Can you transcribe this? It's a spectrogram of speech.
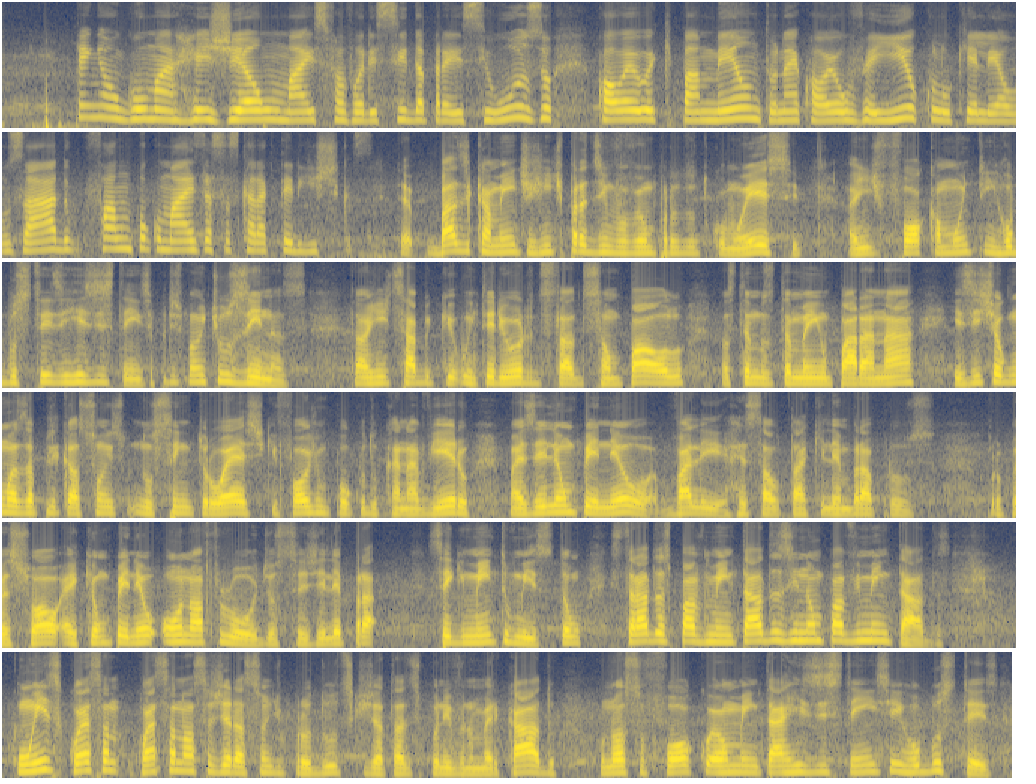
Tem alguma região mais favorecida para esse uso? Qual é o equipamento, né? qual é o veículo que ele é usado? Fala um pouco mais dessas características. É, basicamente, a gente para desenvolver um produto como esse, a gente foca muito em robustez e resistência, principalmente usinas. Então a gente sabe que o interior do estado de São Paulo, nós temos também o Paraná, existem algumas aplicações no centro-oeste que fogem um pouco do canavieiro, mas ele é um pneu, vale ressaltar aqui, lembrar para o pessoal, é que é um pneu on-off-road, ou seja, ele é para segmento misto. Então, estradas pavimentadas e não pavimentadas. Com isso, com essa, com essa nossa geração de produtos que já está disponível no mercado, o nosso foco é aumentar a resistência e robustez,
